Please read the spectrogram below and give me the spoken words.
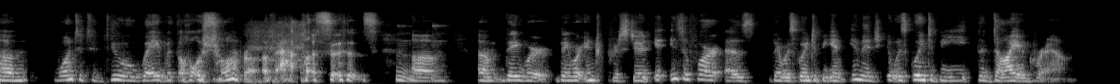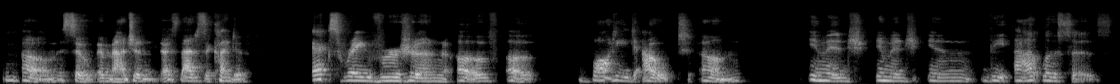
um, wanted to do away with the whole genre of atlases. Mm um, they were they were interested insofar as there was going to be an image it was going to be the diagram mm-hmm. um, so imagine as that is a kind of x-ray version of a bodied out um, image image in the atlases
